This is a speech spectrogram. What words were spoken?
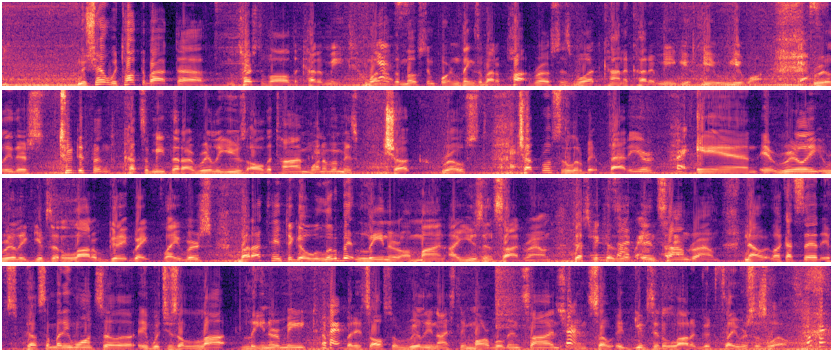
Michelle, we talked about, uh, first of all, the cut of meat. One of the most important things about a pot roast is what kind of cut of meat you, you, you want. Yes. Really, there's two different cuts of meat that I really use all the time. One of them is chuck roast. Chuck roast is a little bit fattier, Right. and it really, really gives it a lot of great, great flavors. But I tend to go a little bit leaner on mine. I use inside round. That's because Inside of round, inside okay. round. Now, like I said, if somebody wants a, a- which is a lot leaner meat, Okay. but it's also really nicely marbled inside, Sure. And so it gives it a lot of good flavors as well.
